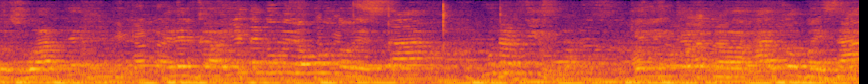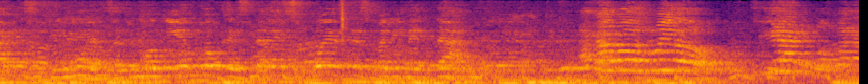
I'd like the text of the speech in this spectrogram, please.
Ernesto En el caballete número uno está un artista que le encanta trabajar con paisajes y figuras al mismo tiempo que está dispuesto a experimentar. ¡Hagamos ruido! ¡Y ánimo para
